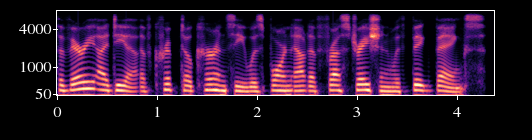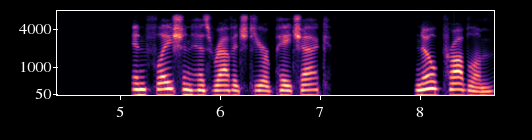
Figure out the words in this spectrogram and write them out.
The very idea of cryptocurrency was born out of frustration with big banks. Inflation has ravaged your paycheck? No problem,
